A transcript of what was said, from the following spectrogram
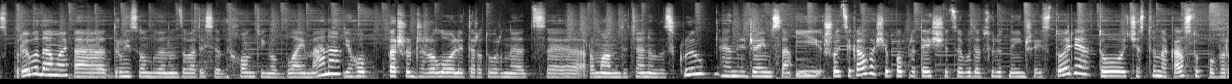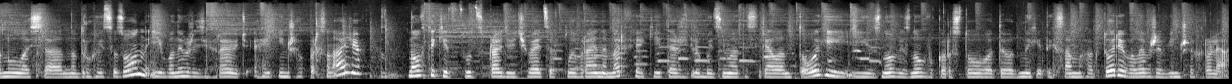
з приводами. Е, другий сезон буде називатися The Haunting of Bly Manor. Його перше джерело літературне це роман The Turn of the Screw Генрі Джеймса. І що цікаво, що попри те, що це буде абсолютно інша історія, то частина касту повернулася на другий сезон, і вони вже зіграють геть інших персонажів. Знов таки тут справді відчувається вплив Райана Мерфі, який теж любить знімати серіали антології і знов і знов використовувати одних і тих самих акторів, але вже в інших ролях.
